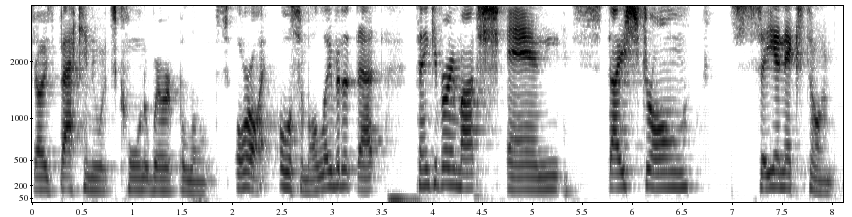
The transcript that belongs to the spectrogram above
goes back into its corner where it belongs. All right, awesome. I'll leave it at that. Thank you very much and stay strong. See you next time.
